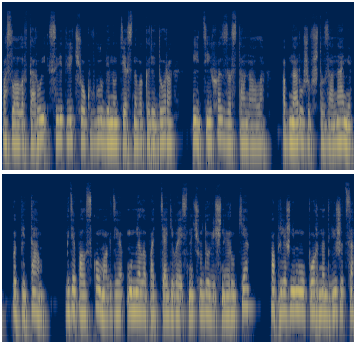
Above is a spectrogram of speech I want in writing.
послала второй светлячок в глубину тесного коридора и тихо застонала, обнаружив, что за нами, по пятам, где ползком, а где, умело подтягиваясь на чудовищной руке, по-прежнему упорно движется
